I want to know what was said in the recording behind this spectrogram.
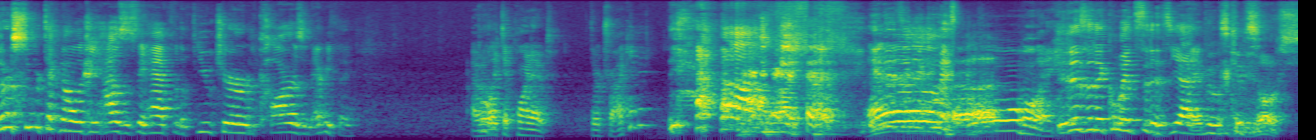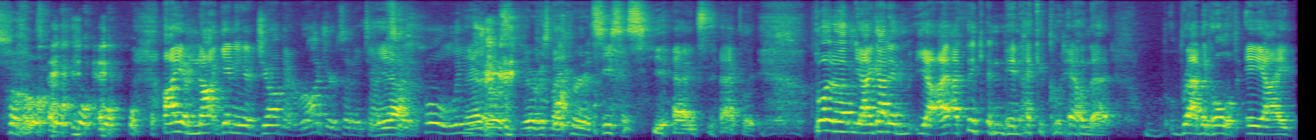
There are super technology houses they have for the future, and cars and everything. I would like to point out they're tracking it. It isn't a coincidence. Oh boy. It isn't a coincidence. Yeah, if it was so I am not getting a job at Rogers anytime Yeah. soon. Holy There shit. goes there goes my career at CSIS. Yeah, exactly. But um, yeah, I got him. Yeah, I, I think, and man, I could go down that rabbit hole of AI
